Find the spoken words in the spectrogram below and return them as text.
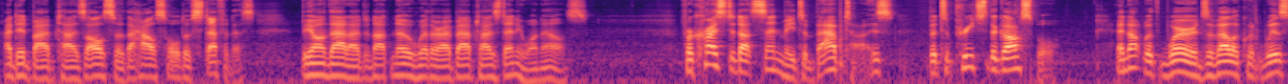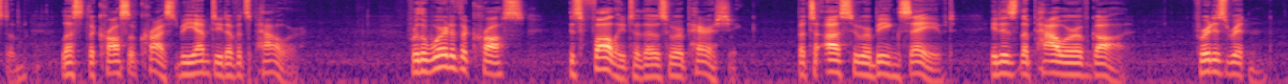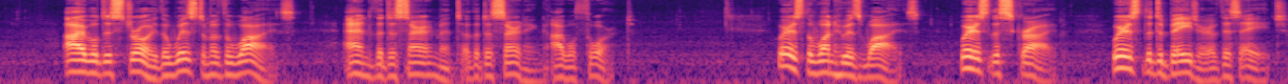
I did baptize also the household of Stephanas. Beyond that, I do not know whether I baptized anyone else. For Christ did not send me to baptize, but to preach the gospel, and not with words of eloquent wisdom, lest the cross of Christ be emptied of its power. For the word of the cross is folly to those who are perishing, but to us who are being saved, it is the power of God. For it is written, I will destroy the wisdom of the wise, and the discernment of the discerning I will thwart. Where is the one who is wise? Where is the scribe? Where is the debater of this age?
